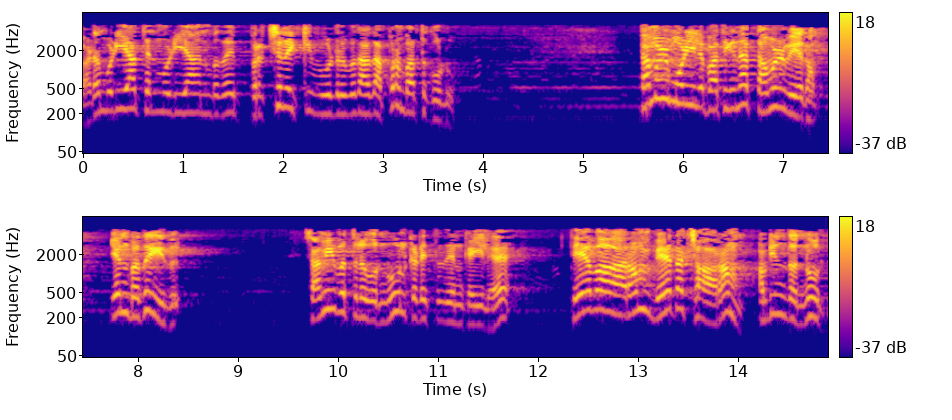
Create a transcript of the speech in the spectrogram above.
வடமொழியா தென்மொழியா என்பதை பிரச்சனைக்கு விடுவது அது அப்புறம் பார்த்துக்கொள்ளும் தமிழ் மொழியில பாத்தீங்கன்னா தமிழ் வேதம் என்பது இது. சமீபத்தில் ஒரு நூல் கிடைத்தது என் கையில. தேவாரம் வேதச்சாரம் அப்படின்ற நூல்.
